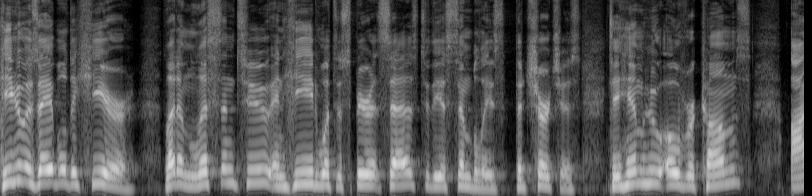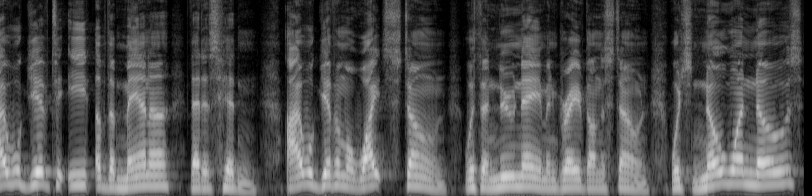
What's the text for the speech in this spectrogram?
He who is able to hear, let him listen to and heed what the Spirit says to the assemblies, the churches. To him who overcomes, I will give to eat of the manna that is hidden. I will give him a white stone with a new name engraved on the stone, which no one knows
